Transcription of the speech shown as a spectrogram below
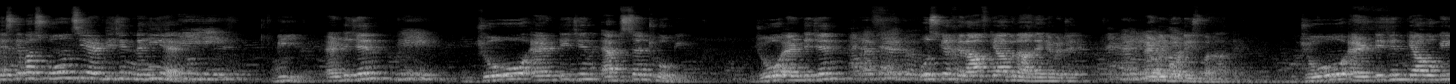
इसके पास कौन सी एंटीजन नहीं है? बी एंटीजन जो एंटीजन एबसेंट होगी जो एंटीजन उसके खिलाफ क्या बना देंगे बेटे? एंटीबॉडीज बना देंगे। जो एंटीजन क्या होगी?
